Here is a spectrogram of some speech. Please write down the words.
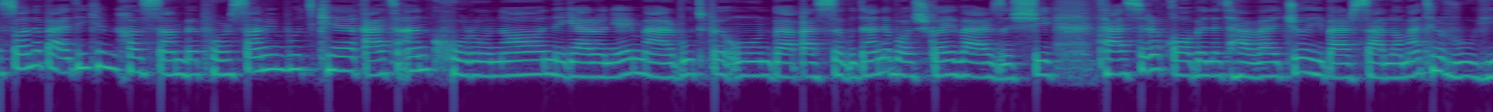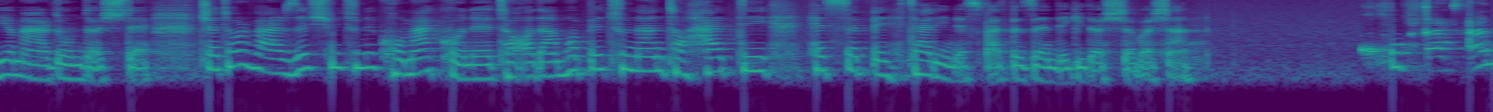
سال بعدی که می‌خواستم بپرسم این بود که قطعا کرونا نگرانی های مربوط به اون و بسته بودن باشگاه ورزشی تاثیر قابل توجهی بر سلامت روحی مردم داشته. چطور ورزش می‌تونه کمک کنه تا آدم ها بتونن تا حدی حس بهتری نسبت به زندگی داشته باشن؟ خب قطعا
